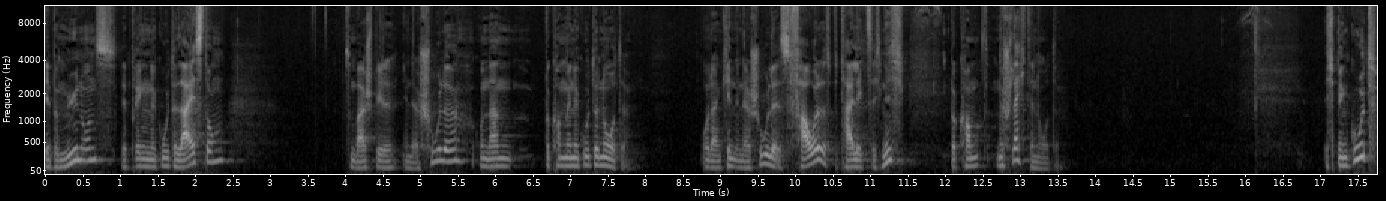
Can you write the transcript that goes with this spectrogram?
Wir bemühen uns, wir bringen eine gute Leistung, zum Beispiel in der Schule, und dann bekommen wir eine gute Note. Oder ein Kind in der Schule ist faul, es beteiligt sich nicht, bekommt eine schlechte Note. Ich bin gut,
